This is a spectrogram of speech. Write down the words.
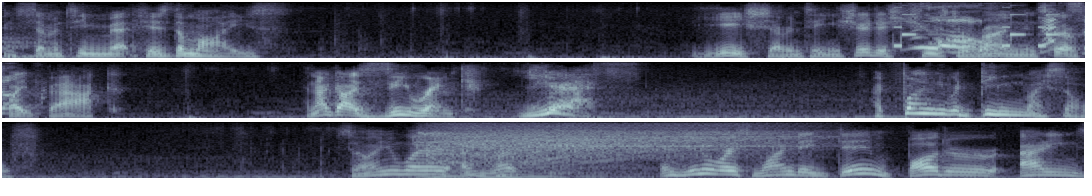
And 17 met his demise. Yeesh, 17. You should just choose Whoa, to run instead of fight back. And I got Z rank. Yes! I finally redeemed myself. So you know what? I like in Xenoverse 1 they didn't bother adding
